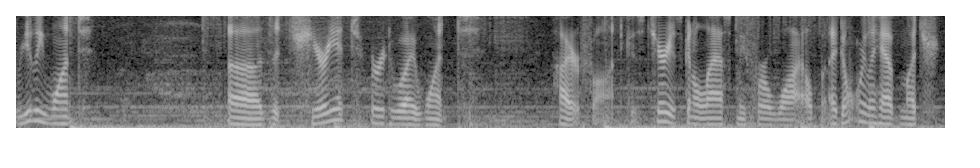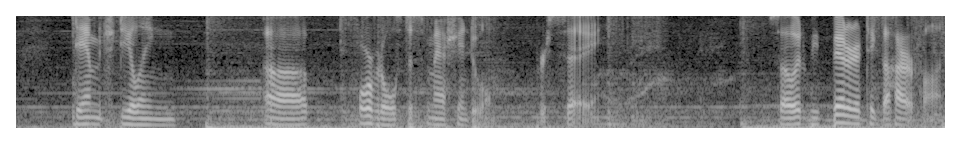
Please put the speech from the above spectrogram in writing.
really want uh, the Chariot, or do I want Hierophant? Because Chariot's gonna last me for a while, but I don't really have much damage dealing uh, orbitals to smash into them, per se. So it'd be better to take the Hierophant.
